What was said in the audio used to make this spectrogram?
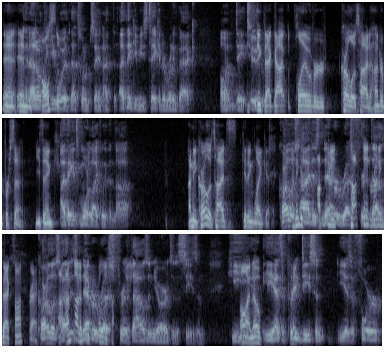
And, and, and I don't also, think he would. That's what I'm saying. I th- I think if he's taking a running back on day two, I think that guy would play over Carlos Hyde 100%. You think? I think it's more likely than not. I mean, Carlos Hyde's getting like. Carlos Hyde top never 10 rushed top for a 10 running back contract. Carlos Hyde I'm has not a big never rushed Hyde for a thousand yards in a season. He, Oh, I know. He has a pretty decent. He has a four,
